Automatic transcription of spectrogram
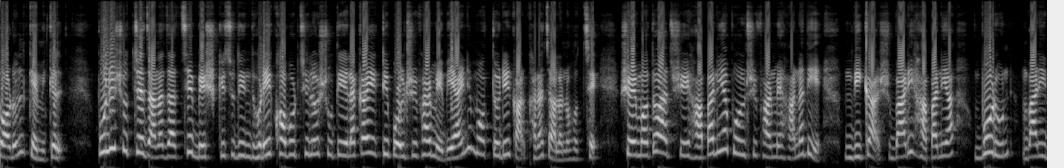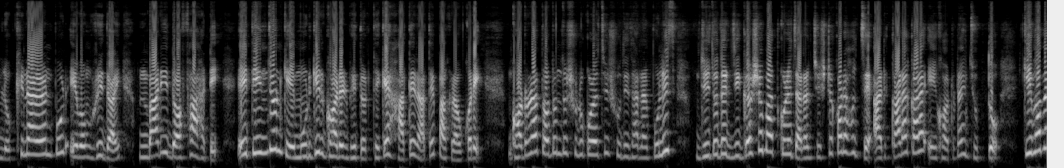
তরল কেমিক্যাল। পুলিশ সূত্রে জানা যাচ্ছে, বেশ কিছুদিন ধরেই খবর ছিল, সুতি এলাকায় একটি পোলট্রি ফার্মে বেআইনি মদ তৈরির কারখানা চালানো হচ্ছে। সেই মতো আজ সেই হাঁপানিয়া পোলট্রি ফার্মে হানা দিয়ে বিকাশ বাড়ি হাঁপানিয়া, বরুণ বাড়ি লক্ষ্মীনারায়ণপুর এবং হৃদয় বাড়ি দফাহাটে। এই তিনজনকে মুরগির ঘরের ভেতর থেকে হাতে রাতে পাকড়াও করে। ঘটনার তদন্ত শুরু করেছে সুতি থানার পুলিশ। ধৃতদের জিজ্ঞাসাবাদ করে জানার চেষ্টা করা হচ্ছে, আর কারা কারা এই ঘটনায় যুক্ত? কীভাবে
